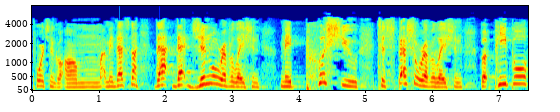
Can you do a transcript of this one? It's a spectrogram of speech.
porch and go, um, I mean, that's not, that, that general revelation may push you to special revelation, but people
